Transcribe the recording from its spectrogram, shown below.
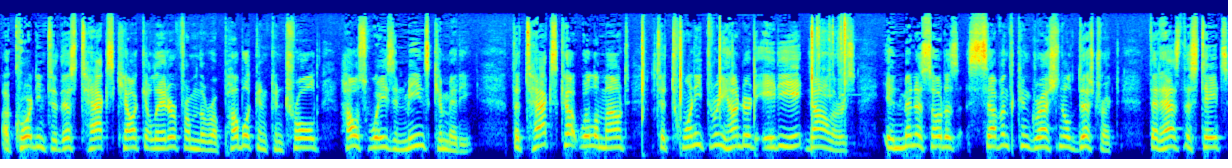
According to this tax calculator from the Republican controlled House Ways and Means Committee, the tax cut will amount to $2,388 in Minnesota's 7th congressional district that has the state's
